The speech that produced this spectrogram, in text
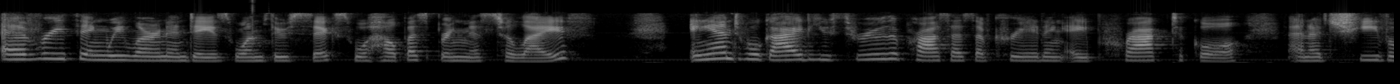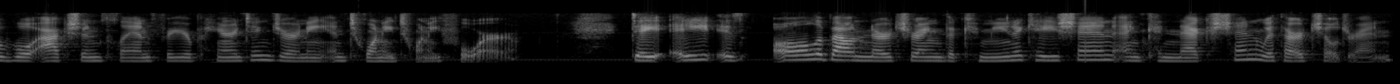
Everything we learn in days one through six will help us bring this to life and will guide you through the process of creating a practical and achievable action plan for your parenting journey in 2024. Day eight is all about nurturing the communication and connection with our children.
